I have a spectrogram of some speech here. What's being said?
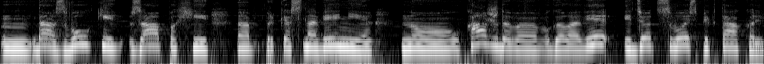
да, звуки, запахи, прикосновения, но у каждого в голове идет свой спектакль.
